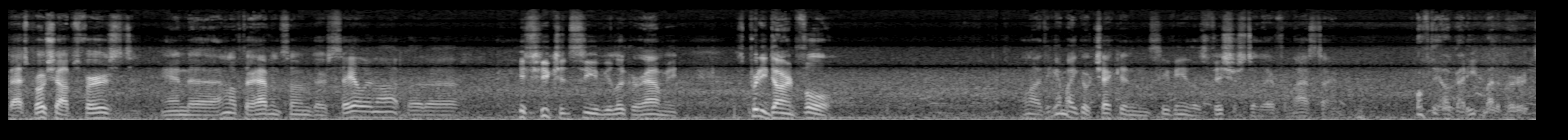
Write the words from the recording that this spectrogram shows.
Bass Pro Shops first, and uh, I don't know if they're having some their sale or not, but uh, if you can see if you look around me, it's pretty darn full. I, know, I think I might go check and see if any of those fish are still there from last time. Or if they all got eaten by the birds.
